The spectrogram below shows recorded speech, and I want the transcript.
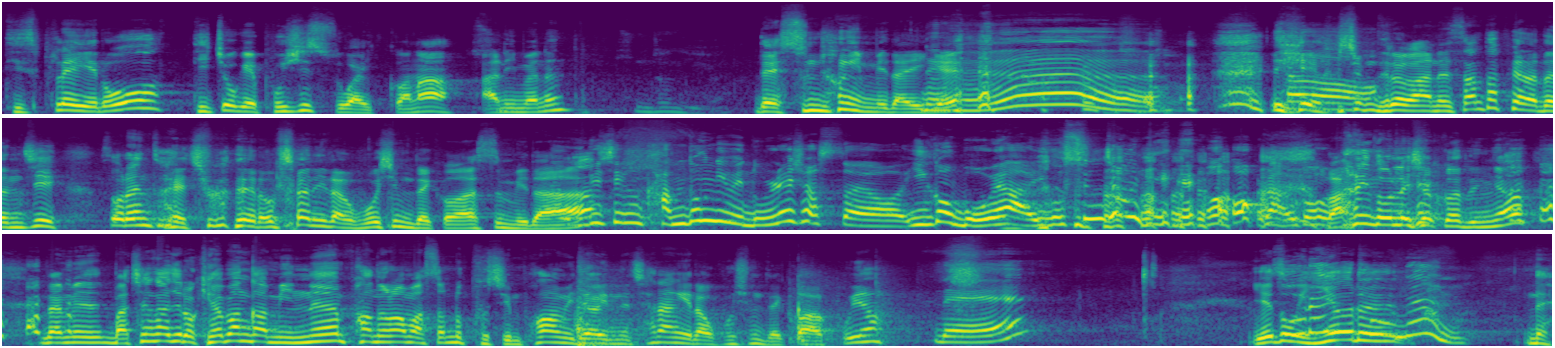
디스플레이로 뒤쪽에 보실 수가 있거나 아니면은 순정이에요. 네 순정입니다 이게 네. 이게 자. 요즘 들어가는 산타페라든지 소렌토에 추가될 옵션이라고 보시면 될 것 같습니다. 우리 지금 감독님이 놀라셨어요. 이거 뭐야? 이거 순정이에요? 라고. 많이 놀라셨거든요. 그다음에 마찬가지로 개방감 있는 파노라마 썬루프 지금 포함이 되어 있는 차량이라고 보시면 될 것 같고요. 네. 얘도 2열을 저는 네.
